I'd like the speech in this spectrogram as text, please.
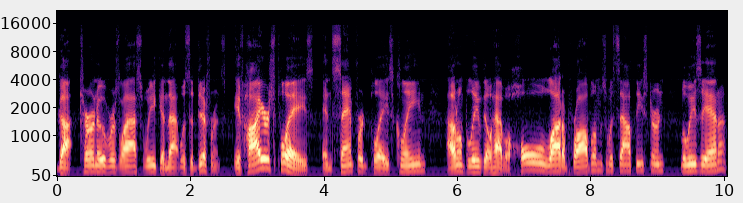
got turnovers last week, and that was the difference. If Hiers plays and Samford plays clean, I don't believe they'll have a whole lot of problems with Southeastern Louisiana.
